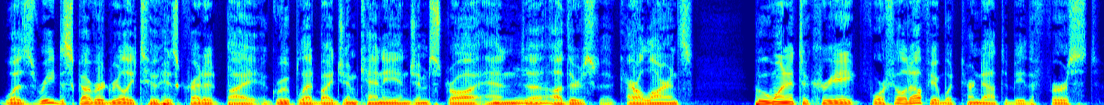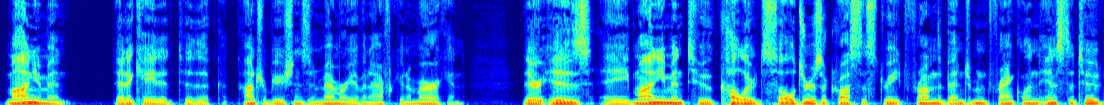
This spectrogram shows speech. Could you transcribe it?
was rediscovered really to his credit by a group led by Jim Kenney and Jim Straw and uh, others, uh, Carol Lawrence, who wanted to create for Philadelphia what turned out to be the first monument dedicated to the c- contributions and memory of an African American. There is a monument to colored soldiers across the street from the Benjamin Franklin Institute.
